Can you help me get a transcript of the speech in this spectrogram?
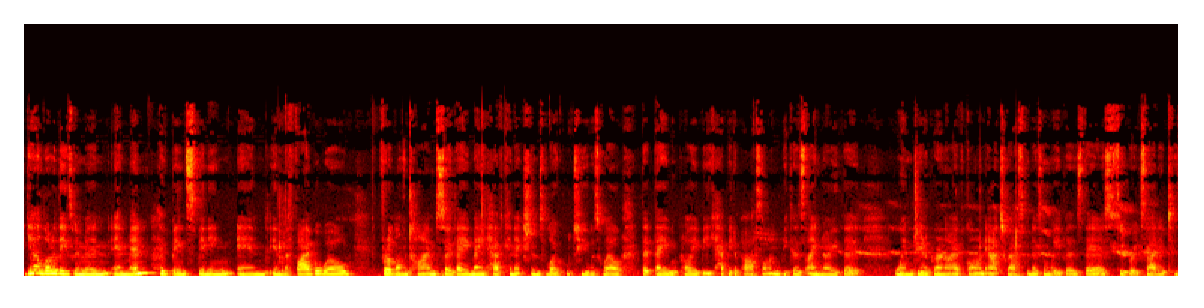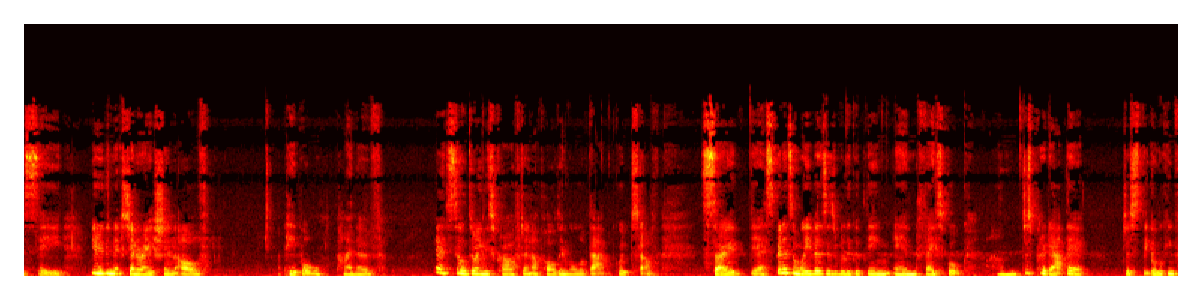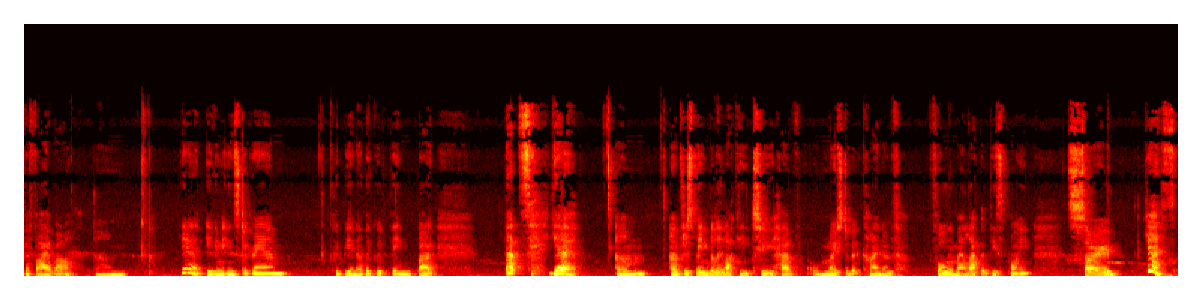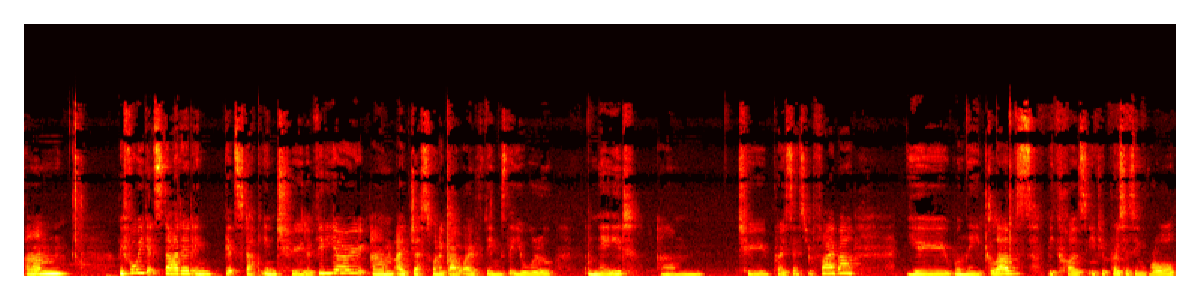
yeah, a lot of these women and men have been spinning and in the fibre world for a long time so they may have connections local to you as well that they would probably be happy to pass on because I know that when Juniper and I have gone out to our spinners and weavers they're super excited to see you know the next generation of people kind of yeah still doing this craft and upholding all of that good stuff. So yeah spinners and weavers is a really good thing and Facebook. Um, just put it out there just that you're looking for fibre. Um, yeah even Instagram could be another good thing. But that's, yeah, um, I've just been really lucky to have most of it kind of fall in my lap at this point. So yes, um, before we get started and get stuck into the video, um, I just want to go over things that you will need um, to process your fiber. You will need gloves because if you're processing raw,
